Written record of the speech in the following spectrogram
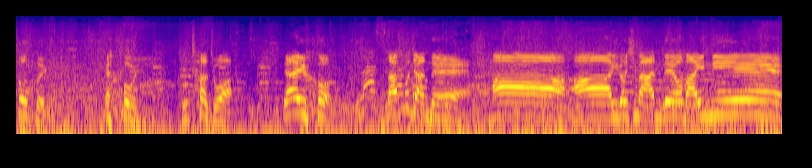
썼어 이거. 야, 어, 좋다 좋아. 야, 이거 나쁘지 않네. 아, 아, 이러시면 안 돼요, 마이님.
